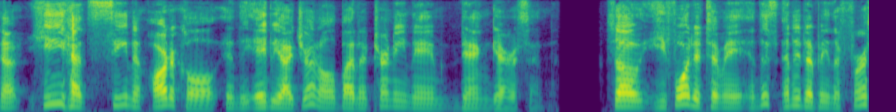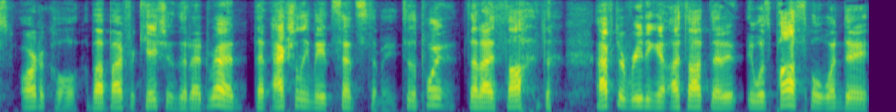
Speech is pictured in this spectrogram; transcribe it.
Now, he had seen an article in the ABI Journal by an attorney named Dan Garrison. So he forwarded to me, and this ended up being the first article about bifurcation that I'd read that actually made sense to me, to the point that I thought, that after reading it, I thought that it, it was possible one day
